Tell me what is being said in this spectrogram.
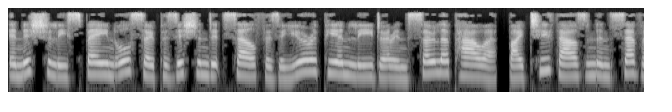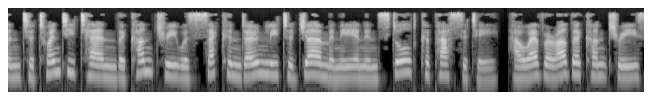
Initially Spain also positioned itself as a European leader in solar power. By 2007 to 2010 the country was second only to Germany in installed capacity, however other countries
